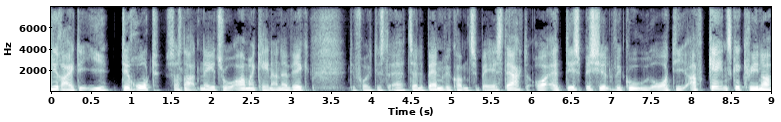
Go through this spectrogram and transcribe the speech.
direkte i det rot, så snart NATO og amerikanerne er væk. Det frygtes, at Taliban vil komme tilbage stærkt, og at det specielt vil gå ud over de afghanske kvinder.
